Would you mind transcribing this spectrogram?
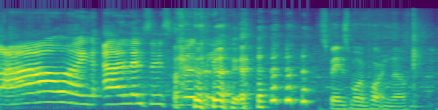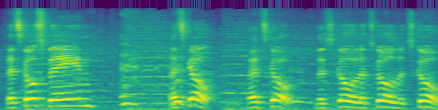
Oh my Alex is looking. Spain is more important now. Let's go, Spain! Let's go! Let's go! Let's go! Let's go! Let's go!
